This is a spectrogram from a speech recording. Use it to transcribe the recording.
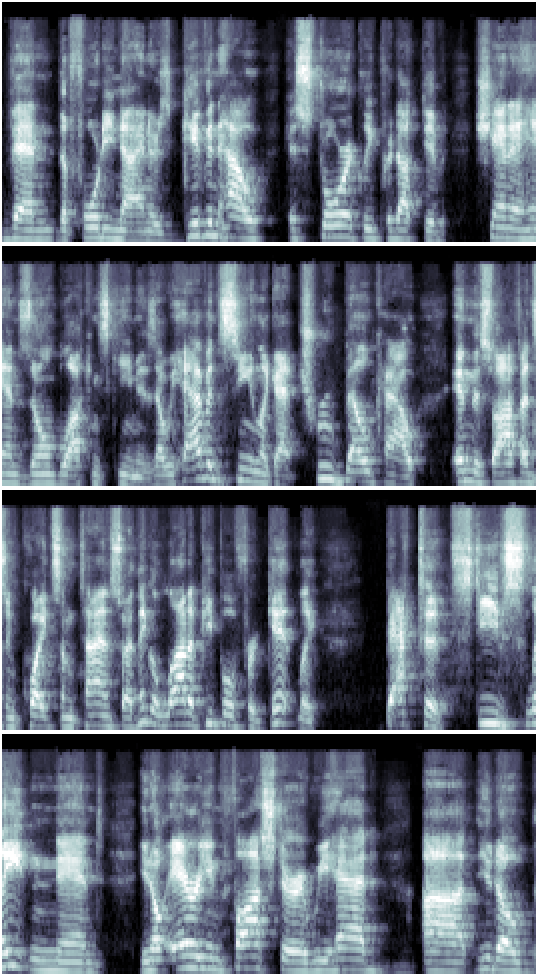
than the 49ers, given how historically productive Shanahan's zone blocking scheme is. Now, we haven't seen like a true bell cow in this offense in quite some time. So I think a lot of people forget, like, back to Steve Slaton and, you know, Arian Foster, we had Uh, you know,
